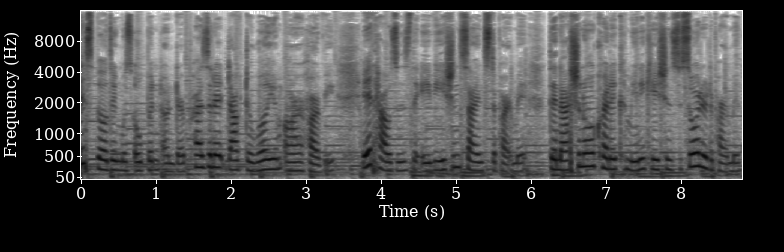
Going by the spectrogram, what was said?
This building was opened under President Dr. William R. Harvey. It houses the Aviation Science Department, the National Accredited Communications Disorder Department,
